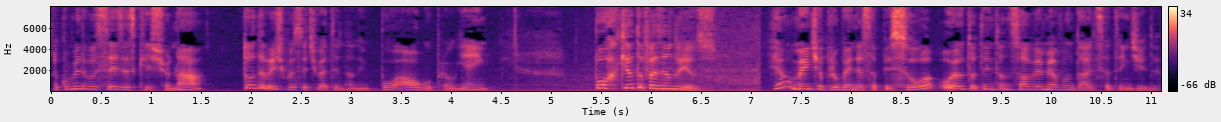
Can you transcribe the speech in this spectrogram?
Eu convido vocês a se questionar toda vez que você estiver tentando impor algo para alguém, por que eu estou fazendo isso? Realmente é para o bem dessa pessoa ou eu estou tentando só ver minha vontade ser atendida?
